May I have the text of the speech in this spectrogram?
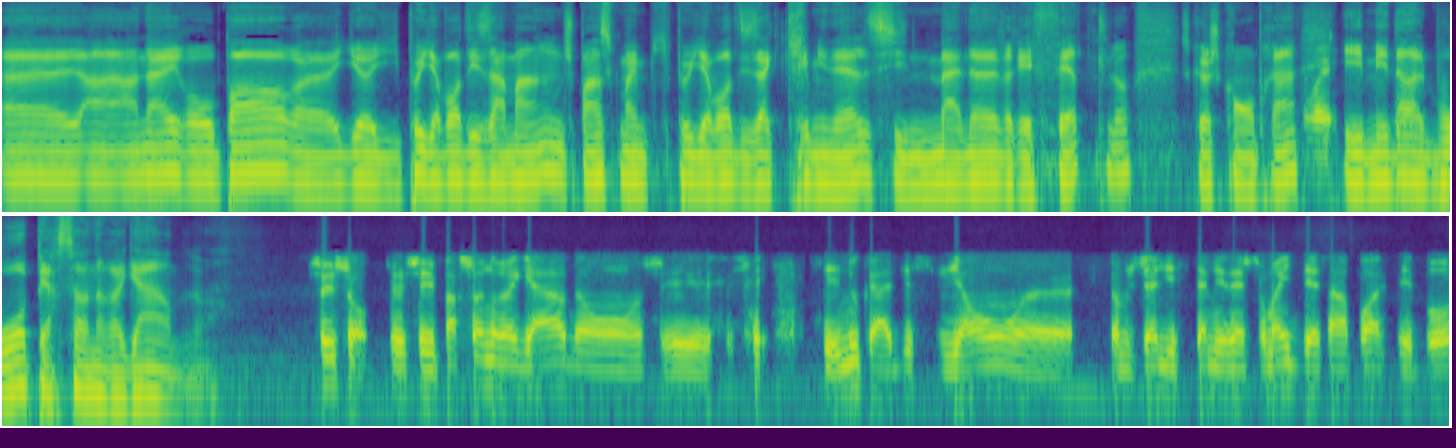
euh, en, aéroport, euh, il, peut y avoir des amendes. Je pense que même qu'il peut y avoir des actes criminels si une manœuvre est faite, là, ce que je comprends. Et mais dans le bois, personne regarde. Là. C'est ça. C'est, personne regarde. c'est, nous qui avons la décision. Euh, comme je disais, les systèmes des instruments, ils ne descendent pas assez bas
